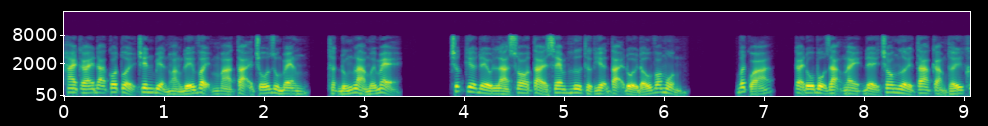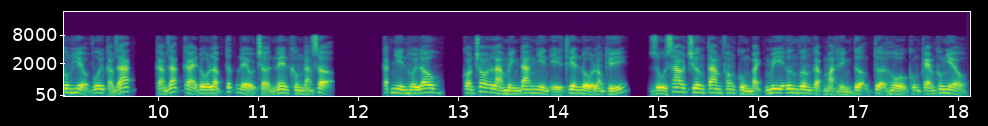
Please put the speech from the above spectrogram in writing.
Hai cái đã có tuổi trên biển hoàng đế vậy mà tại chỗ dùng beng, thật đúng là mới mẻ trước kia đều là so tài xem hư thực hiện tại đổi đấu võ mồm. Bất quá cải đồ bộ dạng này để cho người ta cảm thấy không hiểu vui cảm giác cảm giác cải đồ lập tức đều trở nên không đáng sợ. Cắt nhìn hồi lâu, còn cho là mình đang nhìn ỷ thiên đồ long ký, dù sao trương tam phong cùng bạch mi ưng vương gặp mặt hình tượng tựa hồ cũng kém không nhiều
